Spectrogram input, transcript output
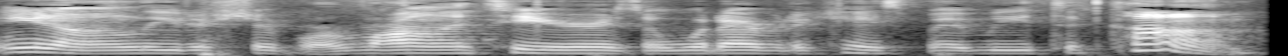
you know, in leadership or volunteers or whatever the case may be to come.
